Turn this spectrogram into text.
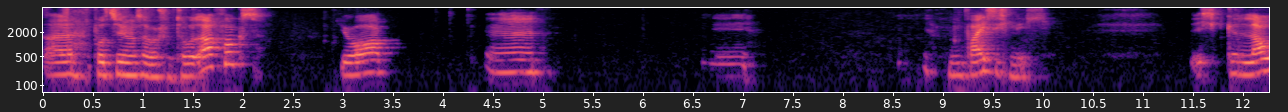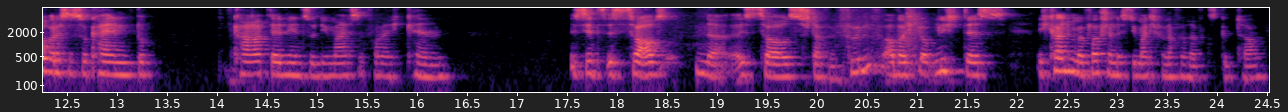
Äh, Putzjunge ist aber schon tot. Ah, Fuchs. Ja. Äh. Weiß ich nicht. Ich glaube, das ist so kein Be Charakter, den so die meisten von euch kennen. Ist jetzt, ist zwar aus, ne, ist zwar aus Staffel 5, aber ich glaube nicht, dass. Ich könnte mir vorstellen, dass die manche von Staffel 5 gibt haben.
